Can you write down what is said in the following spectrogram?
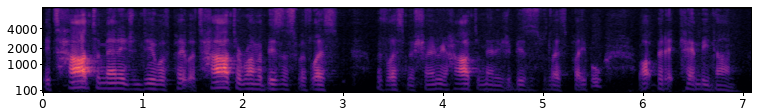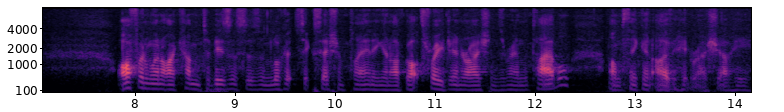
It's hard to manage and deal with people. It's hard to run a business with less with less machinery. Hard to manage a business with less people. Right, but it can be done. Often when I come to businesses and look at succession planning and I've got three generations around the table, I'm thinking overhead ratio here.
